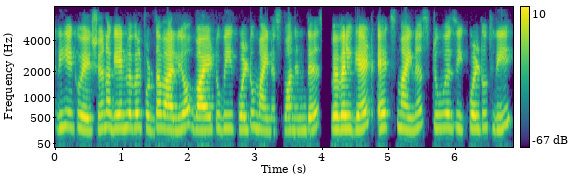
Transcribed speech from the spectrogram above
3 equation, again we will put the value of y to be equal to minus 1 in this. We will get x minus 2 is equal to 3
